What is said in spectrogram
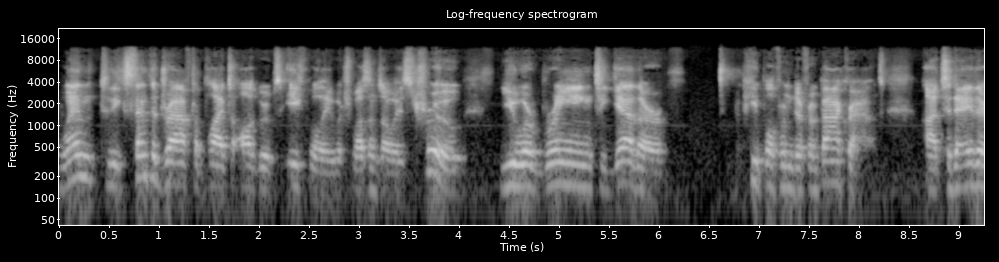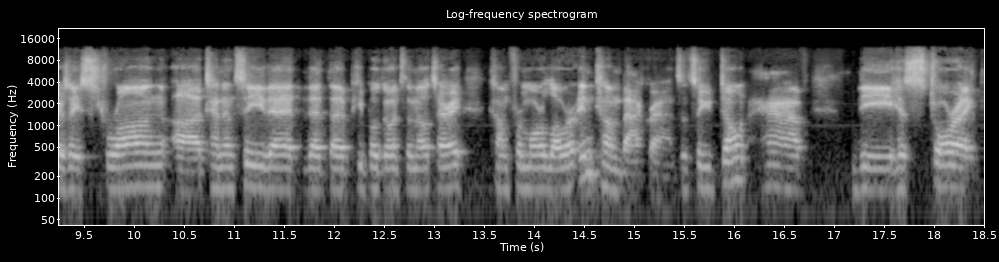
when to the extent the draft applied to all groups equally, which wasn't always true, you were bringing together people from different backgrounds. Uh, today, there's a strong uh, tendency that that the people go into the military come from more lower income backgrounds, and so you don't have the historic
